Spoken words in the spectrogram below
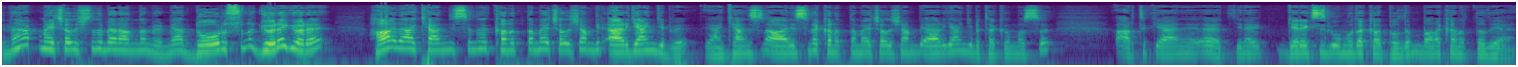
E, ne yapmaya çalıştığını ben anlamıyorum. Yani doğrusunu göre göre hala kendisini kanıtlamaya çalışan bir ergen gibi yani kendisini ailesine kanıtlamaya çalışan bir ergen gibi takılması artık yani evet yine gereksiz bir umuda kapıldım bana kanıtladı yani.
